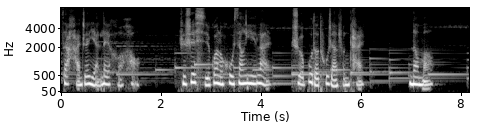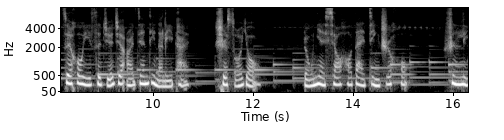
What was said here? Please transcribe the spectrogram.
再含着眼泪和好，只是习惯了互相依赖，舍不得突然分开，那么最后一次决绝而坚定的离开，是所有留念消耗殆尽之后顺理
